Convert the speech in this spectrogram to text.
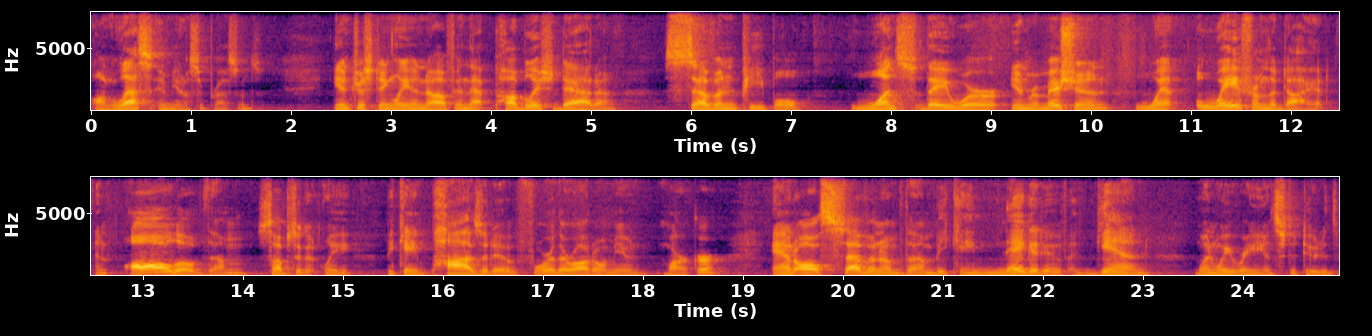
on less immunosuppressants. Interestingly enough, in that published data, seven people, once they were in remission, went away from the diet, and all of them subsequently became positive for their autoimmune marker, and all seven of them became negative again when we reinstituted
